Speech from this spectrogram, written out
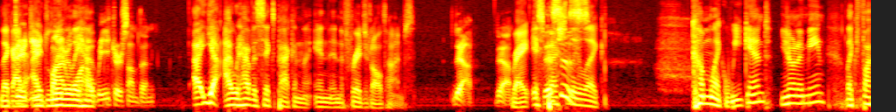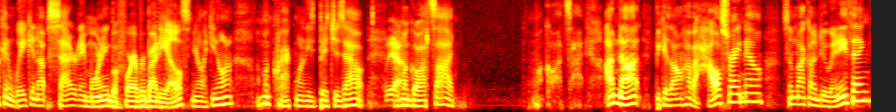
Like dude, I'd buy literally have a week or something. uh, yeah, I would have a six pack in the in, in the fridge at all times, Yeah, yeah. right? Especially is- like come like weekend, you know what I mean? Like fucking waking up Saturday morning before everybody else, and you're like, you know what? I'm gonna crack one of these bitches out. Yeah. I'm gonna go outside. I'm gonna go outside. I'm not because I don't have a house right now, so I'm not gonna do anything.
